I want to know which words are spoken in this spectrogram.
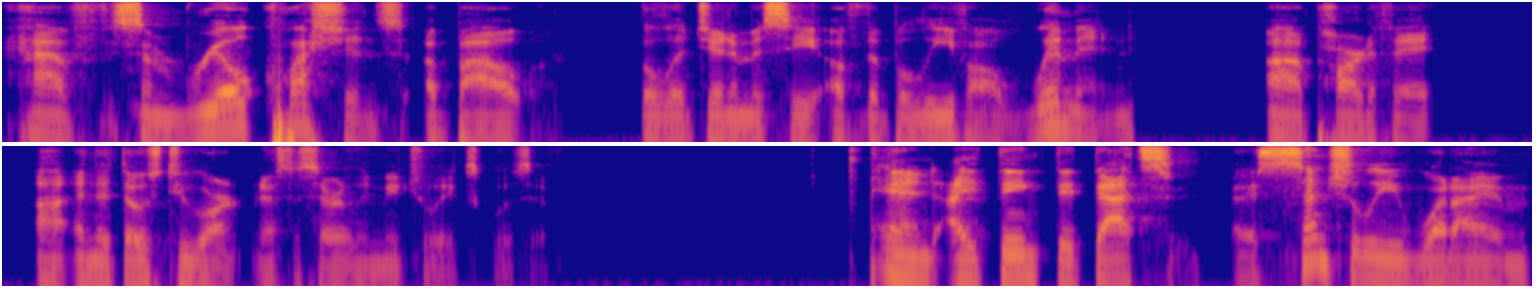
have some real questions about the legitimacy of the believe all women uh, part of it, uh, and that those two aren't necessarily mutually exclusive. And I think that that's essentially what I'm,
